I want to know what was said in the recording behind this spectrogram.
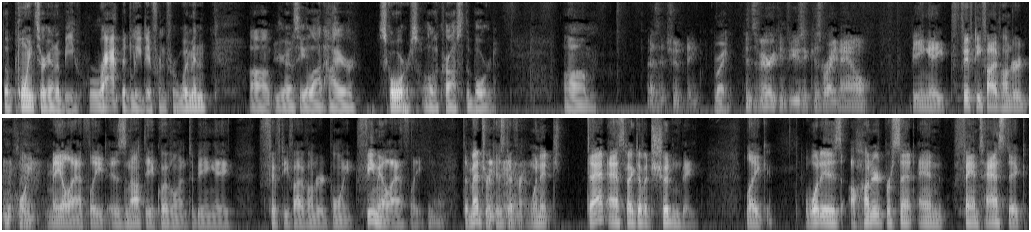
the points are going to be rapidly different for women. Uh, you're going to see a lot higher scores all across the board. As it should be. Right. It's very confusing because right now, being a 5,500 point male athlete is not the equivalent to being a 5,500 point female athlete. The metric is different. When it that aspect of it shouldn't be like what is 100% and fantastic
